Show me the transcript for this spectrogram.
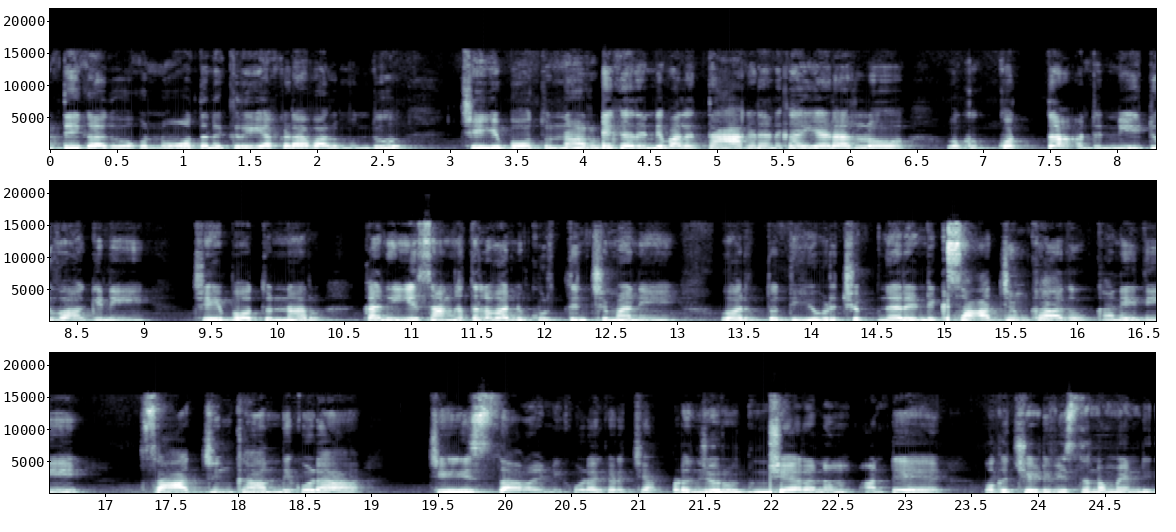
అంతేకాదు ఒక నూతన క్రియ అక్కడ వాళ్ళ ముందు చేయబోతున్నారు. అంతే కదండి వాళ్ళకి తాగడానికి ఆ ఎడారిలో ఒక కొత్త అంటే నీటి వాగిని చేయబోతున్నారు. కానీ ఈ సంగతులు వారిని గుర్తించమని వారితో దేవుడు చెప్తున్నారండి. సాధ్యం కాదు కానీ ఇది సాధ్యం కానిది కూడా చేయిస్తామని కూడా ఇక్కడ చెప్పడం జరుగుతుంది. శరణం అంటే ఒక చెడు విస్తనం అండి.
